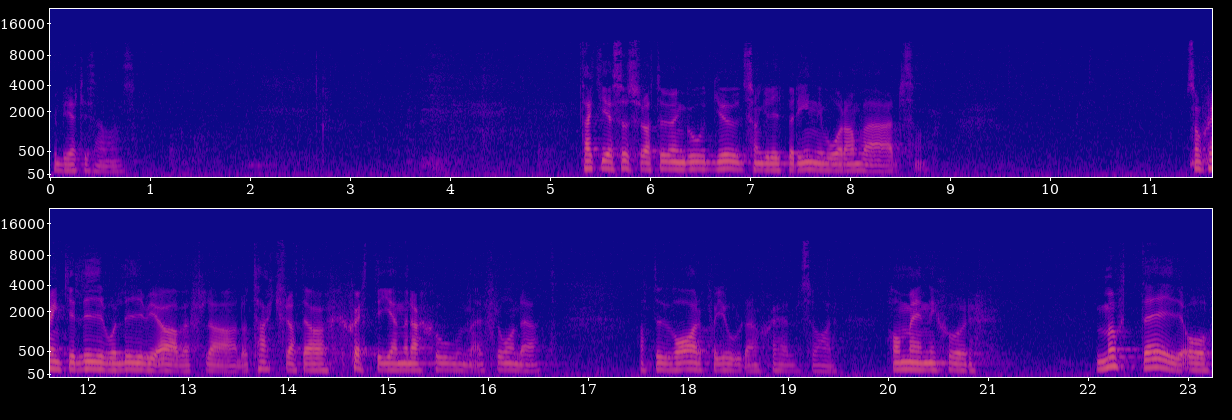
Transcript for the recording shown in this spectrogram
Vi ber tillsammans. Tack Jesus för att du är en god Gud som griper in i våran värld. Som, skänker liv och liv i överflöd. Och tack för att det har skett i generationer från det att, att du var på jorden själv. Så har, har människor mött dig och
